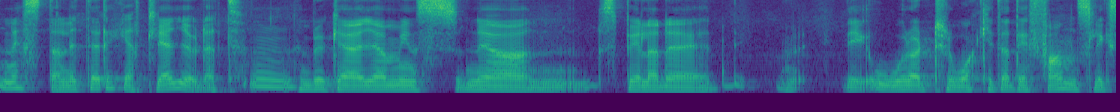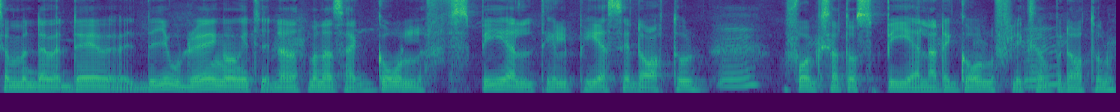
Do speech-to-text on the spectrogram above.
nästan lite retliga ljudet. Jag, brukar, jag minns när jag spelade, det är oerhört tråkigt att det fanns, liksom, men det, det, det gjorde det en gång i tiden, att man hade så här golfspel till PC-dator. Och folk satt och spelade golf liksom, på datorn.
